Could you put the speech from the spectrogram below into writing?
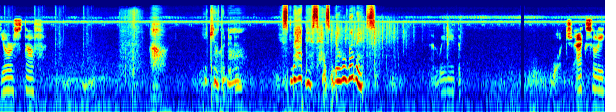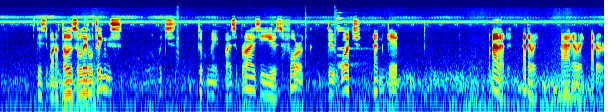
your stuff? He killed them didn't. all. His madness has no limits. and we need the watch. Actually, this is one of those little things took me by surprise. He used fork to watch and get a battery, battery, battery, battery.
